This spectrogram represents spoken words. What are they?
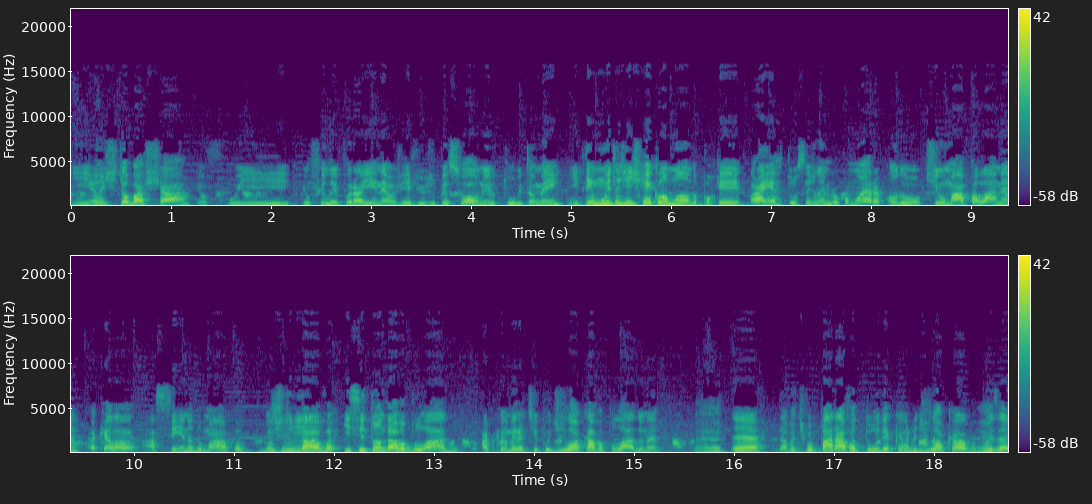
E antes de eu baixar, eu fui eu fui ler por aí, né, os reviews do pessoal no YouTube também. E tem muita gente reclamando porque Brian Arthur, vocês lembram como era quando tinha o mapa lá, né? Aquela a cena do mapa onde tu tava e se tu andava pro lado, a câmera tipo deslocava pro lado, né? É, É. Dava tipo parava tudo e a câmera deslocava. é, pois é.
